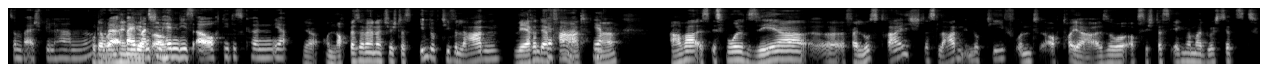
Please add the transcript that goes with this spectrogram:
zum Beispiel haben. Ne? Oder Oder Handy bei manchen auch. Handys auch, die das können, ja. Ja, und noch besser wäre natürlich das induktive Laden während der, Der Fahrt. Fahrt, ja. ne? Aber es ist wohl sehr äh, verlustreich, das Laden induktiv und auch teuer. Also ob sich das irgendwann mal durchsetzt,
